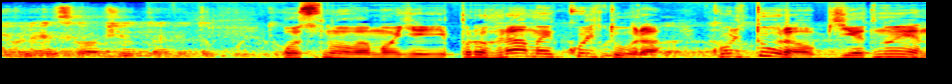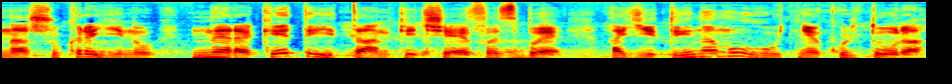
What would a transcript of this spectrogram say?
Является вообще-то культура. Основа моєї програми культура. Культура об'єднує нашу країну. Не ракети і танки чи ФСБ, а єдина могутня культура.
